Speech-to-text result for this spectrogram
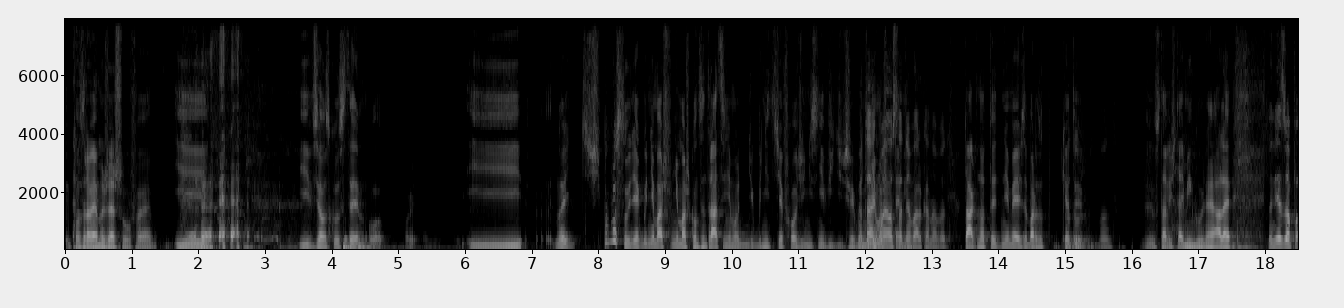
yy, pozdrawiamy Rzeszów e, i, i w związku z tym, o, sorry, i no i po prostu jakby nie masz, nie masz koncentracji, nie ma, jakby nic nie wchodzi, nic nie widzisz. Jakby No tak nie moja timing. ostatnia walka nawet. Tak, no ty nie miałeś za bardzo kiedy No, dużo, no, ustawić timingu, nie? Ale no nie złapa...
